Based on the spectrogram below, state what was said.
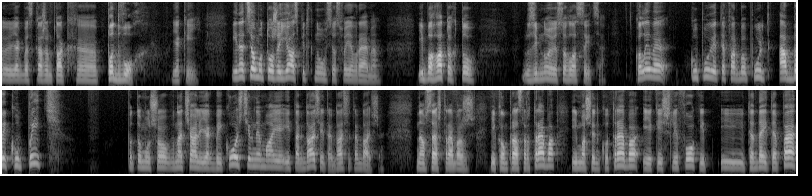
е, як би скажемо так, е, подвох який. І на цьому теж я спіткнувся в своє время. І багато хто зі мною согласиться. Коли ви купуєте фарбопульт, аби купити, тому що вначалі якби і коштів немає, і так далі, і так далі, і так далі. На все ж треба ж і компресор треба, і машинку треба, і якийсь шліфок, і, і т.д. і т.п.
